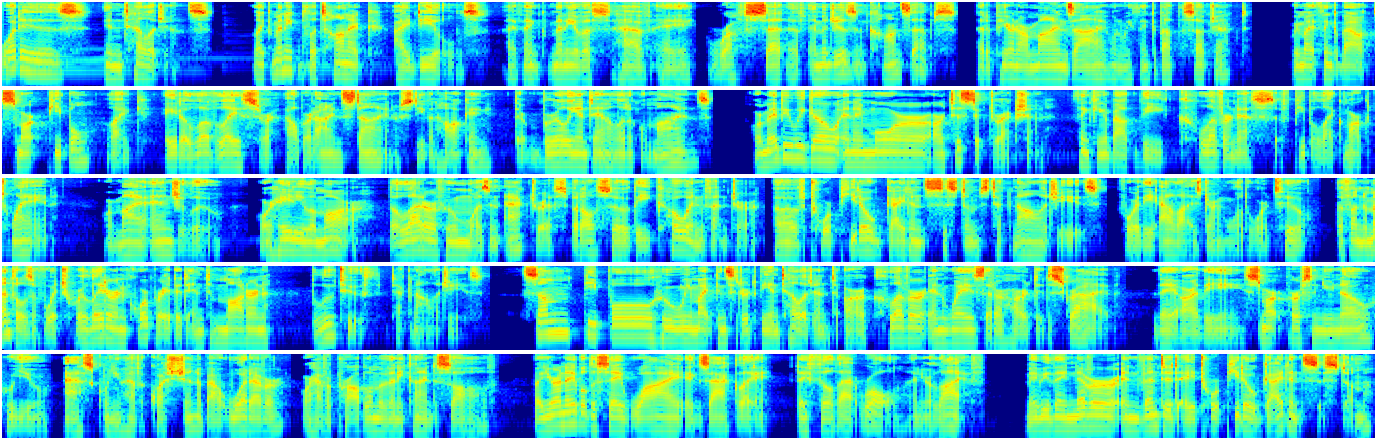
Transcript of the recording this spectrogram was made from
What is intelligence? Like many Platonic ideals, I think many of us have a rough set of images and concepts that appear in our mind's eye when we think about the subject. We might think about smart people like Ada Lovelace or Albert Einstein or Stephen Hawking, their brilliant analytical minds. Or maybe we go in a more artistic direction, thinking about the cleverness of people like Mark Twain or Maya Angelou or Hedy Lamarr, the latter of whom was an actress, but also the co inventor of torpedo guidance systems technologies for the Allies during World War II, the fundamentals of which were later incorporated into modern Bluetooth technologies. Some people who we might consider to be intelligent are clever in ways that are hard to describe. They are the smart person you know who you ask when you have a question about whatever or have a problem of any kind to solve but you're unable to say why exactly they fill that role in your life. Maybe they never invented a torpedo guidance system,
